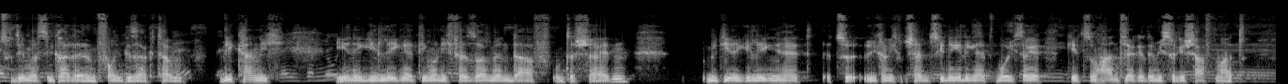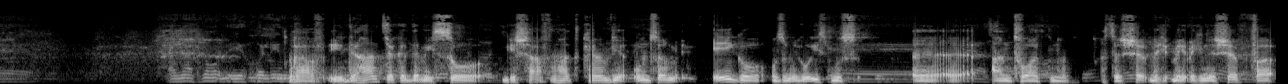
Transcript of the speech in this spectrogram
Zu dem, was Sie gerade vorhin gesagt haben. Wie kann ich jene Gelegenheit, die man nicht versäumen darf, unterscheiden? Mit jeder Gelegenheit, zu, wie kann ich unterscheiden zu jener Gelegenheit, wo ich sage, geht zum Handwerker, der mich so geschaffen hat? Rav, der Handwerker, der mich so geschaffen hat, können wir unserem Ego, unserem Egoismus äh, antworten, also welchen der Schöpfer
